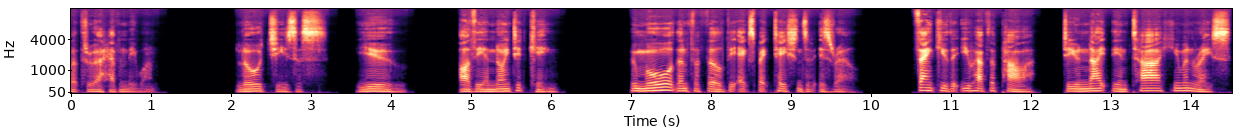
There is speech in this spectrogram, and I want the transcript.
but through a heavenly one. Lord Jesus, you are the anointed king who more than fulfilled the expectations of Israel. Thank you that you have the power to unite the entire human race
